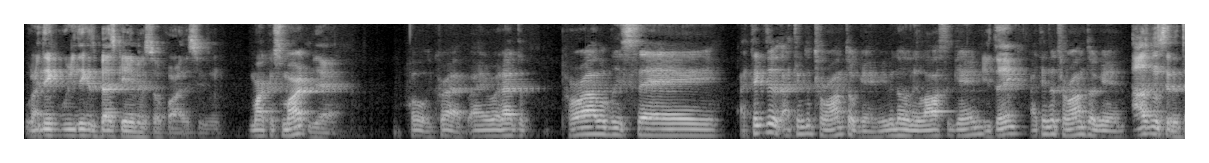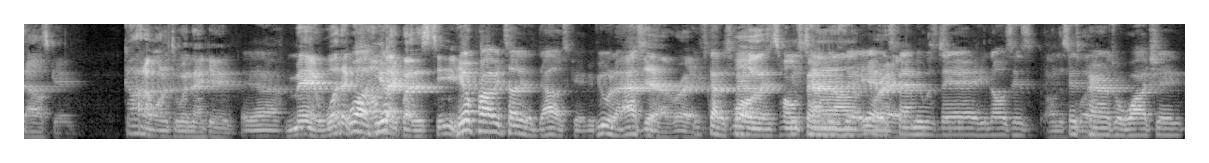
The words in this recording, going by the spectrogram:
What do you think? What do you think his best game is so far this season? Marcus Smart, Yeah, holy crap! I would have to probably say I think the I think the Toronto game, even though they lost the game, you think? I think the Toronto game. I was gonna say the Dallas game. God, I wanted to win that game. Yeah, Man, what a Well, comeback by this team. he'll probably tell you the Dallas game if you would have asked him. yeah, right. He's got his Well, family. his family's hometown, there. Yeah, his family was there. He knows his his parents were watching.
